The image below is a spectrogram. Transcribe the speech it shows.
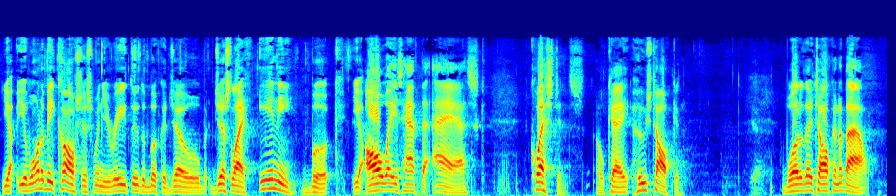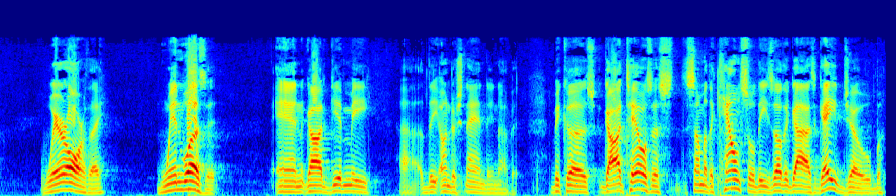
You, you want to be cautious when you read through the book of Job, just like any book, you always have to ask questions. Okay, who's talking? Yeah. What are they talking about? Where are they? When was it? And God, give me uh, the understanding of it. Because God tells us some of the counsel these other guys gave Job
